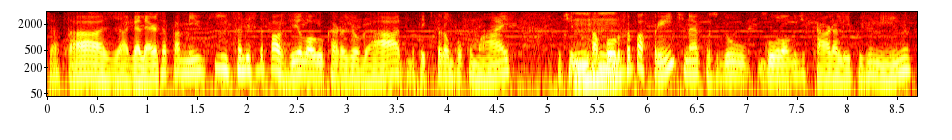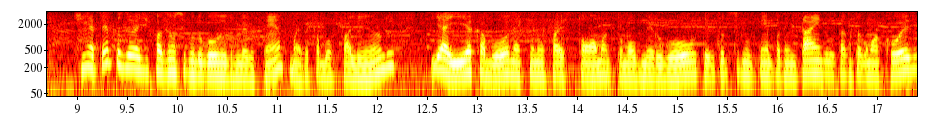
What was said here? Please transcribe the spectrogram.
Já tá, já, a galera já tá meio que ensandecida para ver logo o cara jogar, vai ter que esperar um pouco mais. O time uhum. do Sapporo foi para frente, né? Conseguiu o gol logo de cara ali com o Juninho. Tinha até a possibilidade de fazer um segundo gol no primeiro tempo, mas acabou falhando. E aí acabou, né? Quem não faz toma, tomou o primeiro gol, teve todo o segundo tempo para tentar ainda lutar contra alguma coisa,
